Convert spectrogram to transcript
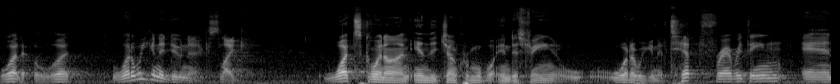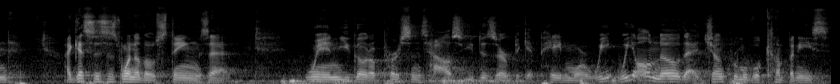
what what what are we going to do next? Like, what's going on in the junk removal industry? What are we going to tip for everything? And I guess this is one of those things that when you go to a person's house, you deserve to get paid more. We we all know that junk removal companies,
